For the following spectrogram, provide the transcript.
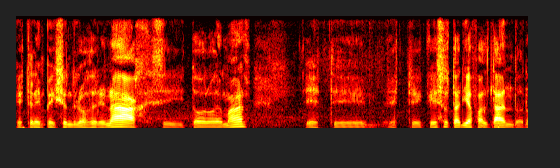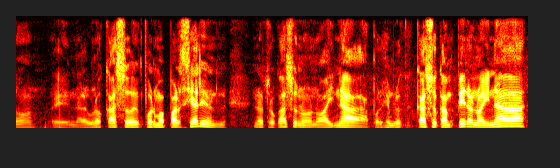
la inspección de los drenajes y todo lo demás, que eso estaría faltando, ¿no? En algunos casos en forma parcial y en, otro caso no, no hay nada. Por ejemplo, en el caso campera no hay nada.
